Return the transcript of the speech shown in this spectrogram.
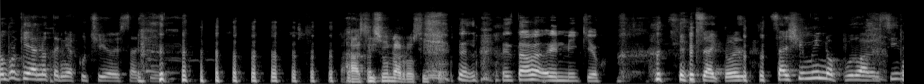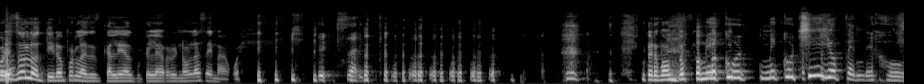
No porque ya no tenía cuchillo de sashimi. Ajá, se hizo un arrocito. Estaba en Mikio. Exacto. sashimi no pudo haber sido. Por eso lo tiró por las escaleras, porque le arruinó la cena, güey. Exacto. perdón, perdón. Mi, mi cuchillo, pendejo.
